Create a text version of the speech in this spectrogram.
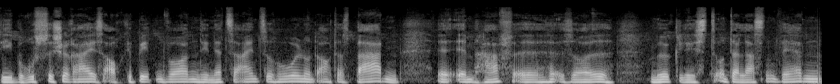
Die Berufsfischerei ist auch gebeten worden, die Netze einzuholen und auch das Baden äh, im Haff äh, soll möglichst unterlassen werden.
